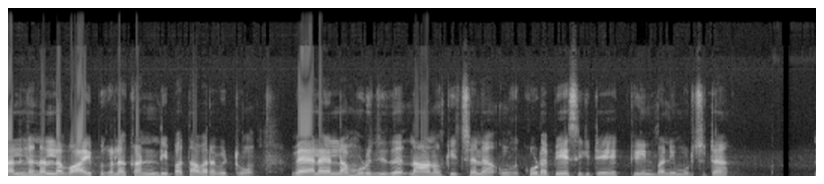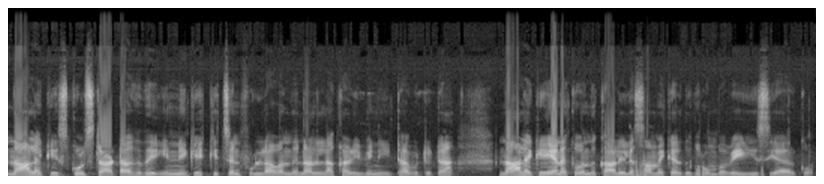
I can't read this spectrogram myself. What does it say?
நல்ல நல்ல வாய்ப்புகளை கண்டிப்பாக தவற விட்டுருவோம். வேலையெல்லாம் முடிஞ்சுது. நானும் கிச்சனை உங்கள் கூட பேசிக்கிட்டே க்ளீன் பண்ணி முடிச்சிட்டேன். நாளைக்கு ஸ்கூல் ஸ்டார்ட் ஆகுது. இன்றைக்கி கிச்சன் ஃபுல்லாக வந்து நல்லா கழுவி நீட்டாக விட்டுட்டேன். நாளைக்கு எனக்கு வந்து காலையில் சமைக்கிறதுக்கு ரொம்பவே ஈஸியாக இருக்கும்.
